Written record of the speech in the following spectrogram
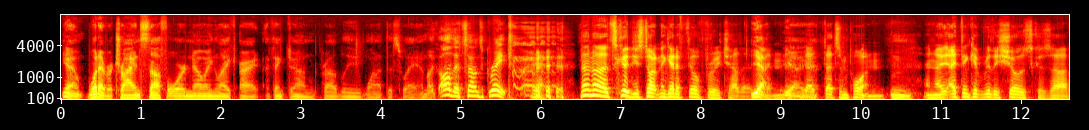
You know, whatever, trying stuff or knowing like, all right, I think John would probably want it this way. I'm like, oh, that sounds great. No, no, that's good. You're starting to get a feel for each other. Yeah, and yeah, that yeah. that's important. Mm. And I, I think it really shows because uh,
